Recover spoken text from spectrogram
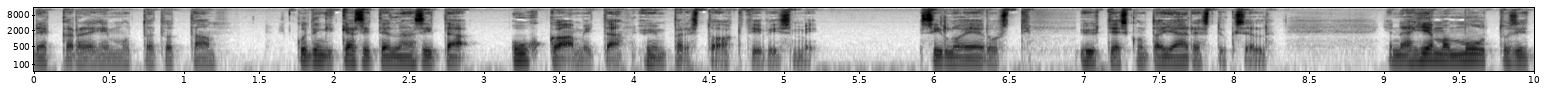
dekkareihin, mutta tota, kuitenkin käsitellään sitä uhkaa, mitä ympäristöaktivismi silloin edusti yhteiskuntajärjestykselle. Ja nämä hieman muuttuivat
